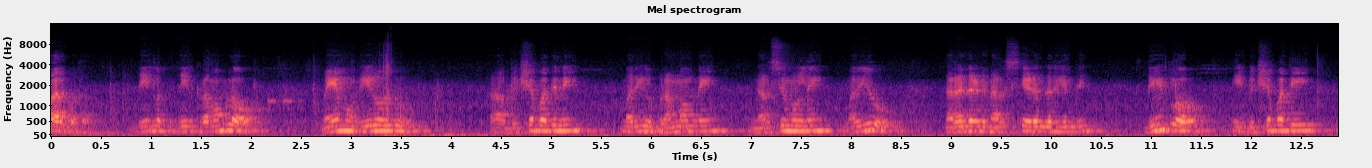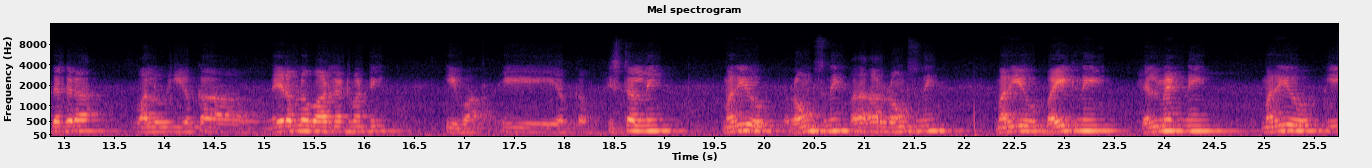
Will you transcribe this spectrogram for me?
పారిపోతారు. దీంట్లో దీని క్రమంలో మేము ఈరోజు భిక్షపతిని మరియు బ్రహ్మంని నరసింహుల్ని మరియు నరేంద్ర రెడ్డిని చేయడం జరిగింది. దీంట్లో ఈ భిక్షపతి దగ్గర వాళ్ళు ఈ యొక్క నేరంలో వాడినటువంటి ఈ వా ఈ యొక్క పిస్టల్ని మరియు రౌండ్స్ని పదహారు రౌండ్స్ని మరియు బైక్ని హెల్మెట్ని మరియు ఈ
